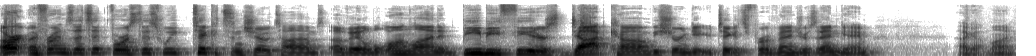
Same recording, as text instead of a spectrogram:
All right, my friends, that's it for us this week. Tickets and showtimes available online at bbtheatres.com. Be sure and get your tickets for Avengers Endgame. I got mine.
